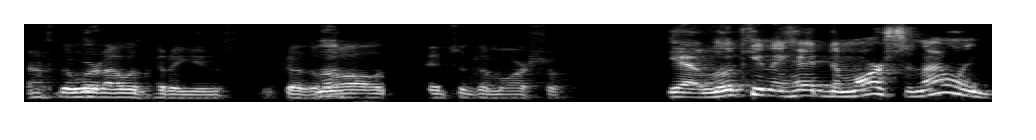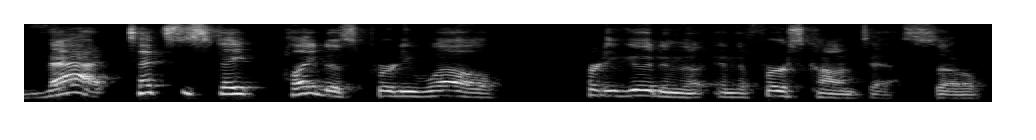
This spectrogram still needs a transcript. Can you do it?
That's the word I was going to use because of Look, all attention to Marshall yeah, looking ahead to Marshall. Not only that, Texas State played us pretty well, pretty good in the in the first contest. So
